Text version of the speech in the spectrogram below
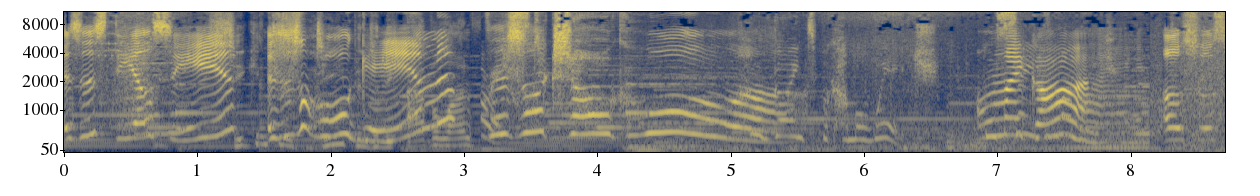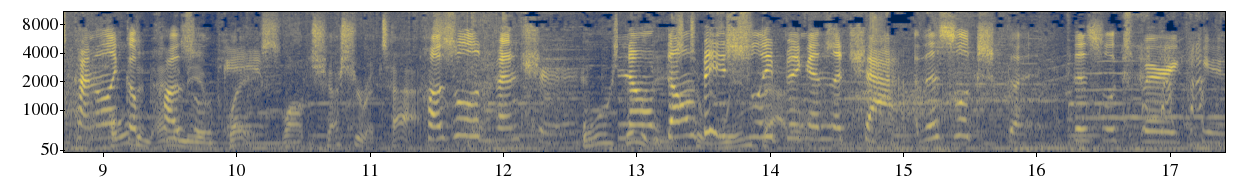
Is this DLC? Is this a whole deep into the game? This looks so cool. I'm going to become a witch. Oh my god. Oh, so it's kind of like Hold a puzzle game. place while Cheshire attacks. Puzzle adventure. No, don't be win sleeping in the chat. This looks good. This looks very cute.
